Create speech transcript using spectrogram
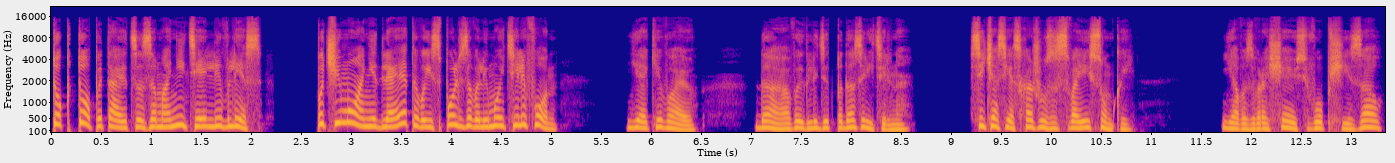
то кто пытается заманить Элли в лес? Почему они для этого использовали мой телефон? Я киваю. Да, выглядит подозрительно. Сейчас я схожу за своей сумкой. Я возвращаюсь в общий зал,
